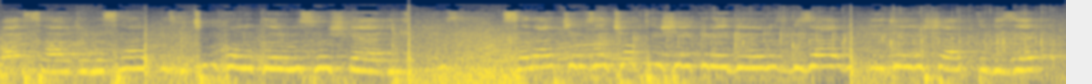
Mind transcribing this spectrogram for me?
Başsavcımız, herkes, bütün konuklarımız hoş geldiniz. Sanatçımıza çok teşekkür ediyoruz. Güzel bir gece yaşattı bize.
